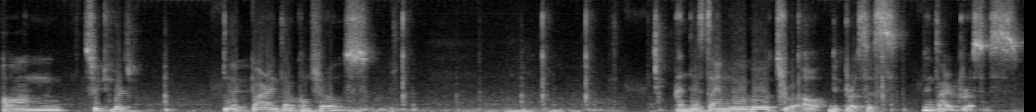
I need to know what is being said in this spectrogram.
on switchboard plug parental controls. And this time we'll go through the process, the entire process.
